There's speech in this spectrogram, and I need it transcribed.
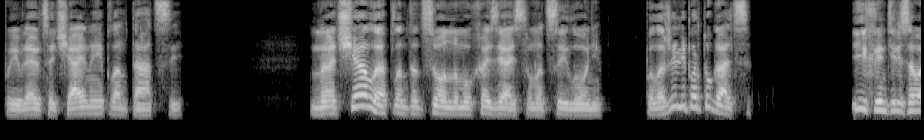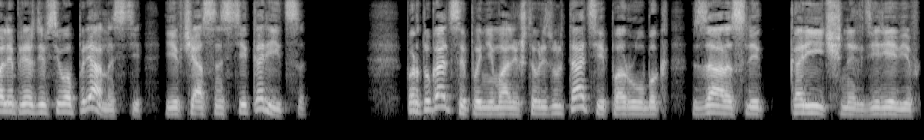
появляются чайные плантации. Начало плантационному хозяйству на Цейлоне положили португальцы. Их интересовали прежде всего пряности и, в частности, корица. Португальцы понимали, что в результате порубок заросли коричных деревьев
